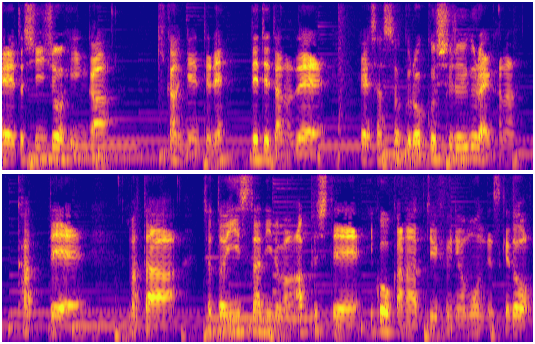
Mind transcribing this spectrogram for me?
えー、と新商品が期間限定ね出てたので、えー、早速6種類ぐらいかな買ってまたちょっとインスタにでもアップしていこうかなっていうふうに思うんですけど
